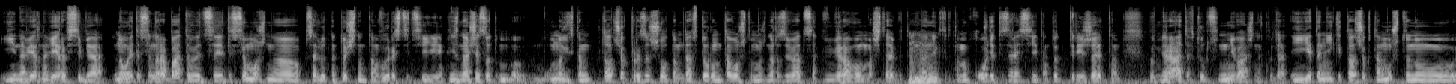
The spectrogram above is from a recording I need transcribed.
И, наверное, вера в себя. Но это все нарабатывается, это все можно абсолютно точно там вырастить. И, не знаю, сейчас вот у многих там толчок произошел там, да, в сторону того, что можно развиваться в мировом масштабе. Там, mm-hmm. да, некоторые там уходят из России, там кто-то переезжает там в Эмираты, в Турцию, ну, неважно куда. И это некий толчок к тому, что, ну,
